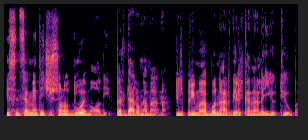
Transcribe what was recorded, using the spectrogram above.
Essenzialmente ci sono due modi per dare una mano. Il primo è abbonarvi al canale YouTube.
